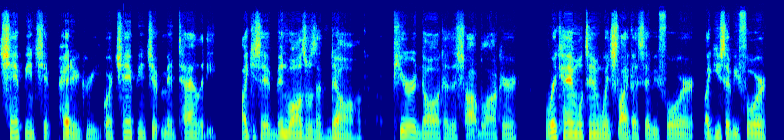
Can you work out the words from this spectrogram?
championship pedigree or championship mentality like you said, Ben Wallace was a dog, pure dog as a shot blocker. Rip Hamilton, which, like I said before, like you said before,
